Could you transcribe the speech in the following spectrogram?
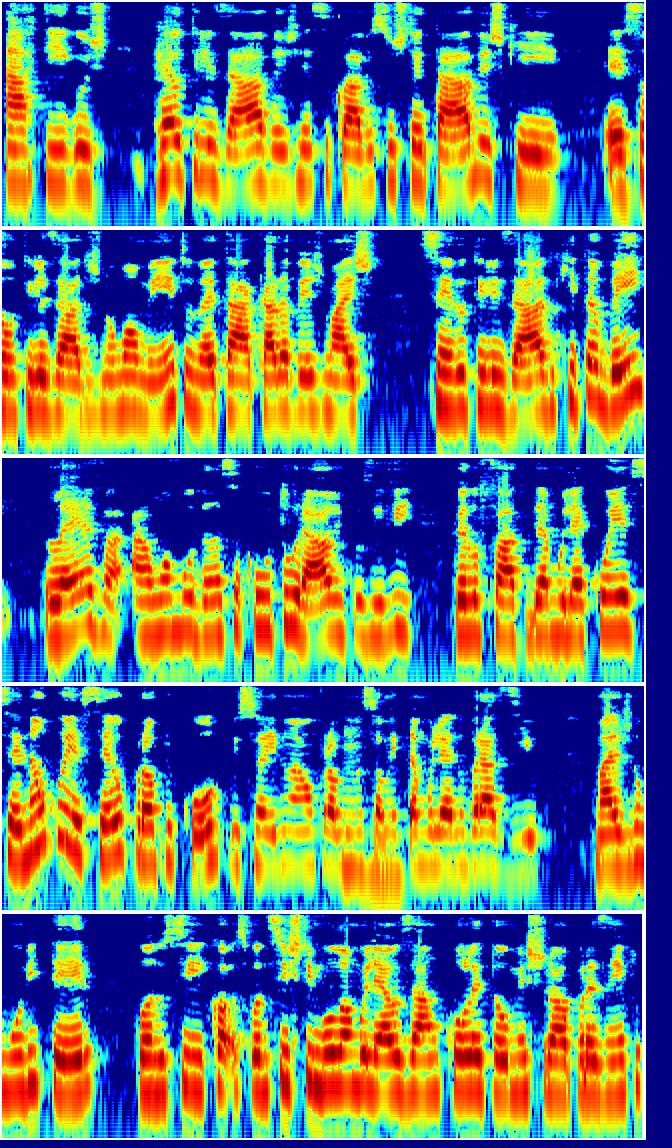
a artigos reutilizáveis, recicláveis, sustentáveis que é, são utilizados no momento, né? Está cada vez mais sendo utilizado, que também leva a uma mudança cultural, inclusive pelo fato de a mulher conhecer, não conhecer o próprio corpo, isso aí não é um problema uhum. somente da mulher no Brasil, mas no mundo inteiro. Quando se, quando se estimula a mulher a usar um coletor menstrual, por exemplo,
